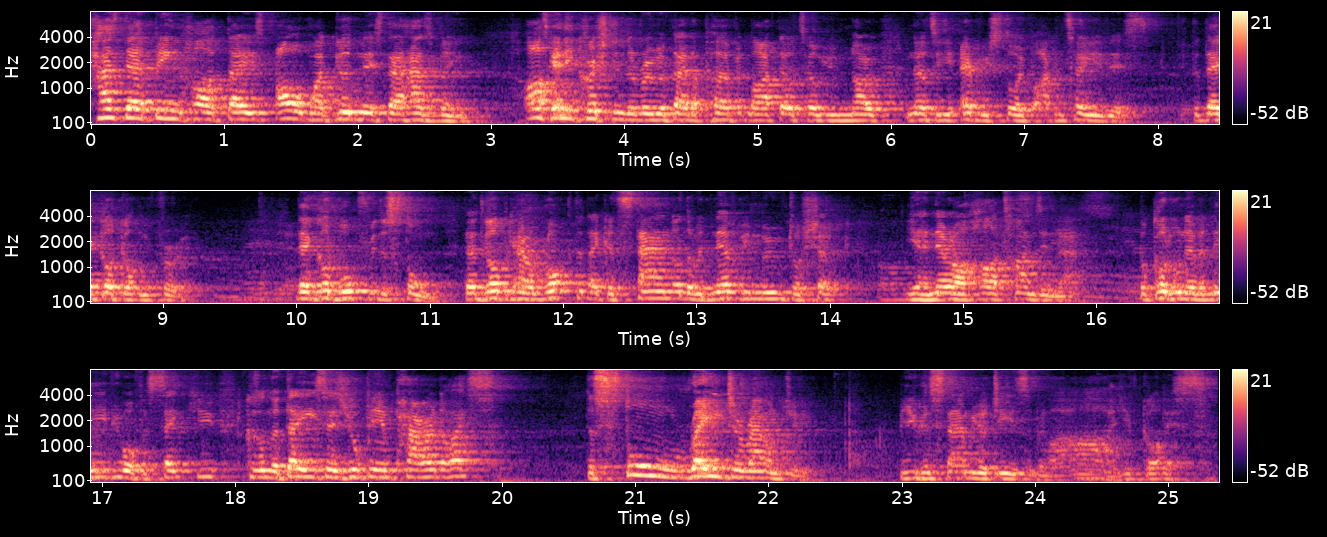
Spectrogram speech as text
Has there been hard days? Oh my goodness, there has been. Ask any Christian in the room if they had a perfect life, they'll tell you no, and they'll tell you every story, but I can tell you this that their God got them through it. Their God walked through the storm. Their God became a rock that they could stand on that would never be moved or shook. Yeah, and there are hard times in that. But God will never leave you or forsake you because on the day He says you'll be in paradise, the storm will rage around you. But you can stand with your Jesus and be like, ah, you've got this.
